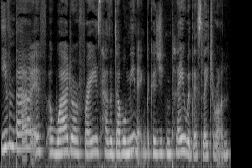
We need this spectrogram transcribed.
Even better if a word or a phrase has a double meaning because you can play with this later on.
